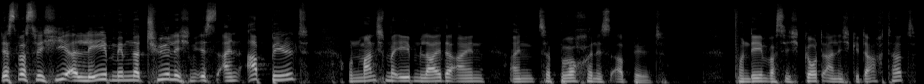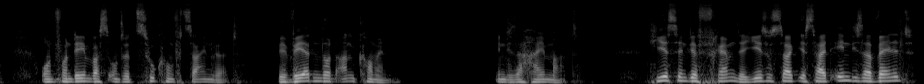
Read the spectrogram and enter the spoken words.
Das, was wir hier erleben im Natürlichen, ist ein Abbild und manchmal eben leider ein, ein zerbrochenes Abbild von dem, was sich Gott eigentlich gedacht hat und von dem, was unsere Zukunft sein wird. Wir werden dort ankommen, in dieser Heimat. Hier sind wir Fremde. Jesus sagt, ihr seid in dieser Welt.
